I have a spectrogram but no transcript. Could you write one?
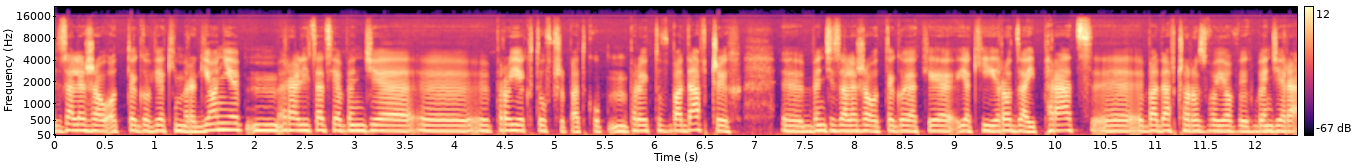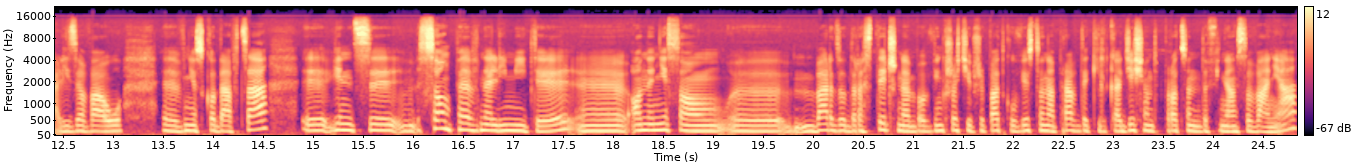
zależał od tego, w jakim regionie realizacja będzie projektów. W przypadku projektów badawczych będzie zależał od tego, jakie, jaki rodzaj prac badawczo-rozwojowych będzie realizował wnioskodawca. Więc są pewne limity. One one nie są y, bardzo drastyczne, bo w większości przypadków jest to naprawdę kilkadziesiąt procent dofinansowania.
